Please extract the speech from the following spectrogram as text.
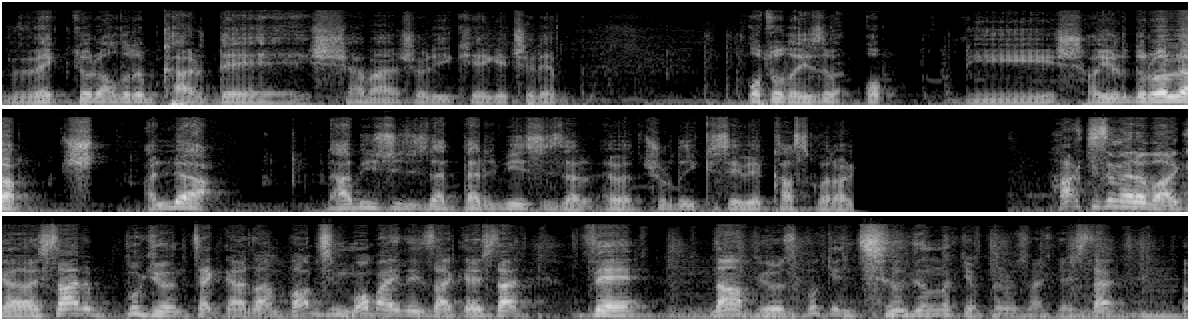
vektörü alırım kardeş. Hemen şöyle ikiye geçelim. Otodayız değil mi? Hop. Niş. Hayırdır oğlum? Şşt. Alo. Ne yapıyorsunuz lan terbiyesizler? Evet şurada iki seviye kask var arkadaşlar. Herkese merhaba arkadaşlar. Bugün tekrardan PUBG Mobile'deyiz arkadaşlar ve ne yapıyoruz? Bugün çılgınlık yapıyoruz arkadaşlar. Ee,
